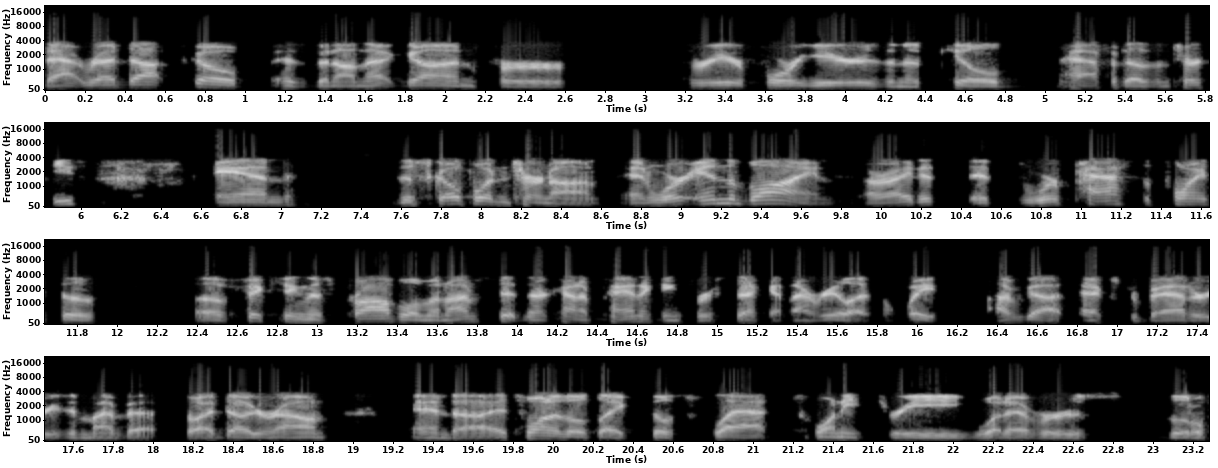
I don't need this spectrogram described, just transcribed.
that red dot scope has been on that gun for three or four years and has killed half a dozen turkeys. And the scope wouldn't turn on, and we're in the blind. All right, it's it's we're past the point of of fixing this problem, and I'm sitting there kind of panicking for a second. And I realize, wait, I've got extra batteries in my vest, so I dug around, and uh, it's one of those like those flat 23 whatever's little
